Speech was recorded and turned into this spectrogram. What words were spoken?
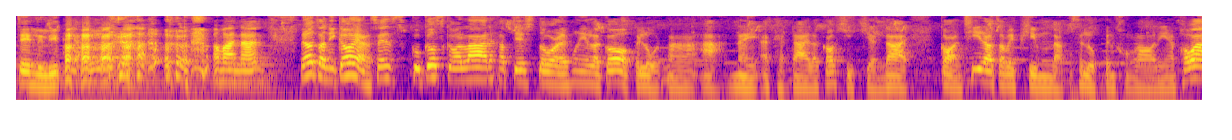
เจนหรือลิฟต์เนี่ยเออประมาณนั้น แล้วจากนี้ก็อย่างเช่น Google Scholar นะครับ JSTOR อะไรพวกนี้แล้วก็ไปโหลดมาอะใน iPad ได้แล้วก็ขีดเขียนได้ ก่อนที่เราจะไปพิมพ์แบบสรุปเป็นของเราเนี่ยเพราะว่า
